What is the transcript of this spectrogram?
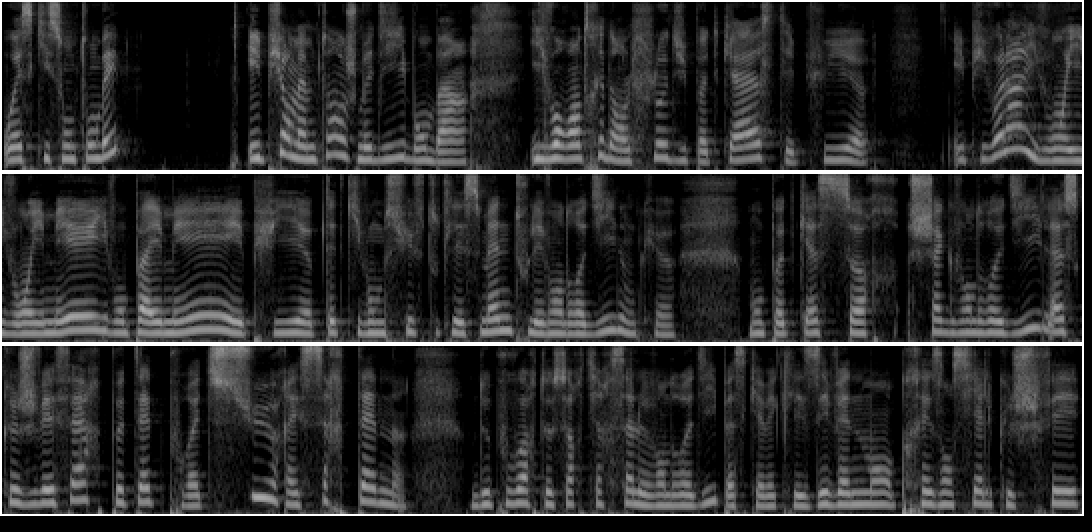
où est-ce qu'ils sont tombés. Et puis en même temps, je me dis bon ben, ils vont rentrer dans le flot du podcast et puis et puis voilà, ils vont, ils vont aimer, ils vont pas aimer, et puis euh, peut-être qu'ils vont me suivre toutes les semaines, tous les vendredis. Donc euh, mon podcast sort chaque vendredi. Là, ce que je vais faire, peut-être pour être sûre et certaine de pouvoir te sortir ça le vendredi, parce qu'avec les événements présentiels que je fais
